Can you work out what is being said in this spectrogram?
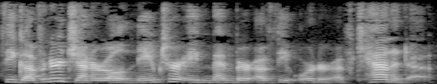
the Governor General named her a member of the Order of Canada.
